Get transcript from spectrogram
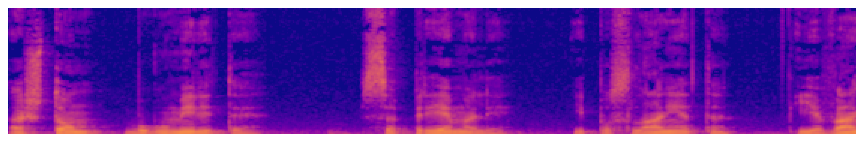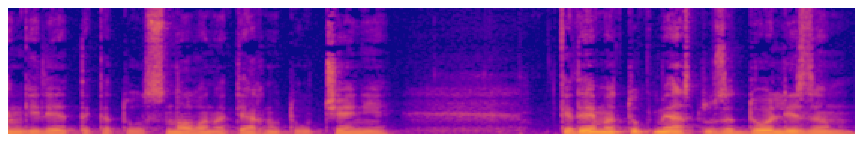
А щом богомилите са приемали и посланията, и Евангелията като основа на тяхното учение, къде има тук място за дуализъм,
